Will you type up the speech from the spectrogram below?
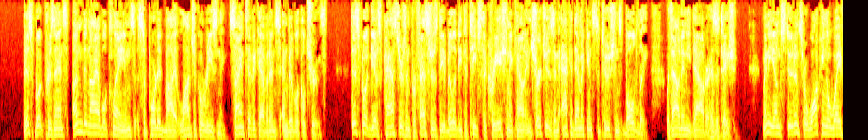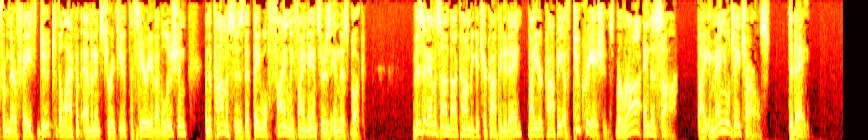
This book presents undeniable claims supported by logical reasoning, scientific evidence, and biblical truth. This book gives pastors and professors the ability to teach the creation account in churches and academic institutions boldly, without any doubt or hesitation. Many young students are walking away from their faith due to the lack of evidence to refute the theory of evolution and the promises that they will finally find answers in this book. Visit Amazon.com to get your copy today. Buy your copy of Two Creations, Bara and Asa by Emmanuel J. Charles today.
